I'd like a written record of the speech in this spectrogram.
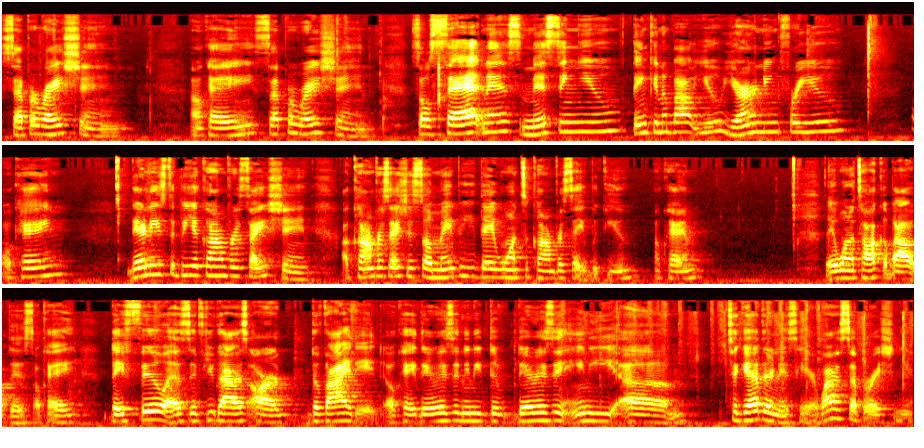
Separation. Okay, separation. So sadness, missing you, thinking about you, yearning for you. Okay. There needs to be a conversation, a conversation. So maybe they want to conversate with you, okay? They want to talk about this, okay? They feel as if you guys are divided, okay? There isn't any, there isn't any um, togetherness here. Why is separation here?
